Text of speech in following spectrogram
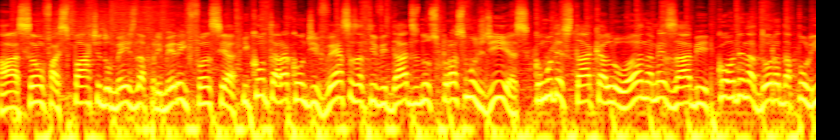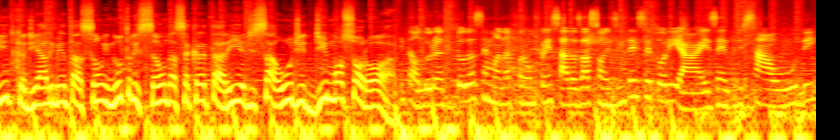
A ação faz parte do mês da primeira infância e contará com diversas atividades nos próximos dias, como destaca Luana Mesabi, coordenadora da Política de Alimentação e Nutrição da Secretaria de Saúde de Mossoró. Então, durante toda a semana foram pensadas ações intersetoriais entre saúde,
